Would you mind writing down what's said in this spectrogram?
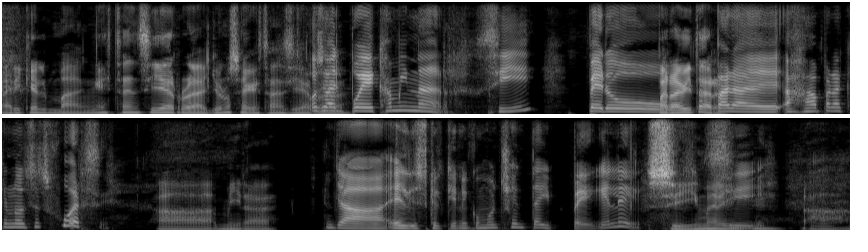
Marica, el man está en silla de ruedas. Yo no sé que está en silla de O sea, él ruedas. puede caminar, ¿sí? Pero... Para evitar. Para, ajá, para que no se esfuerce. Ah, mira. Ya, él es que él tiene como 80 y péguele. Sí, marica. Sí. Ah,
